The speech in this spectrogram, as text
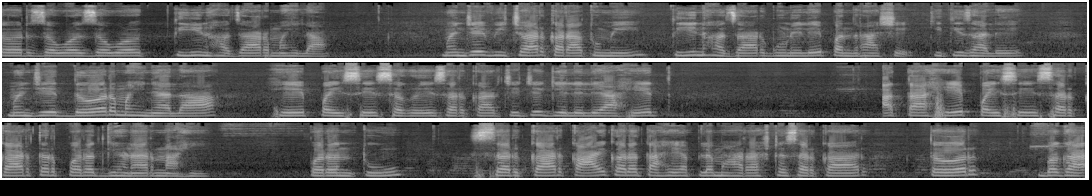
तर जवळजवळ तीन हजार महिला. म्हणजे विचार करा तुम्ही तीन हजार गुणिले पंधराशे किती झाले? म्हणजे दर महिन्याला हे पैसे सगळे सरकारचे जे गेलेले आहेत आता हे पैसे सरकार तर परत घेणार नाही. परंतु सरकार काय करत आहे आपलं महाराष्ट्र सरकार? तर बघा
